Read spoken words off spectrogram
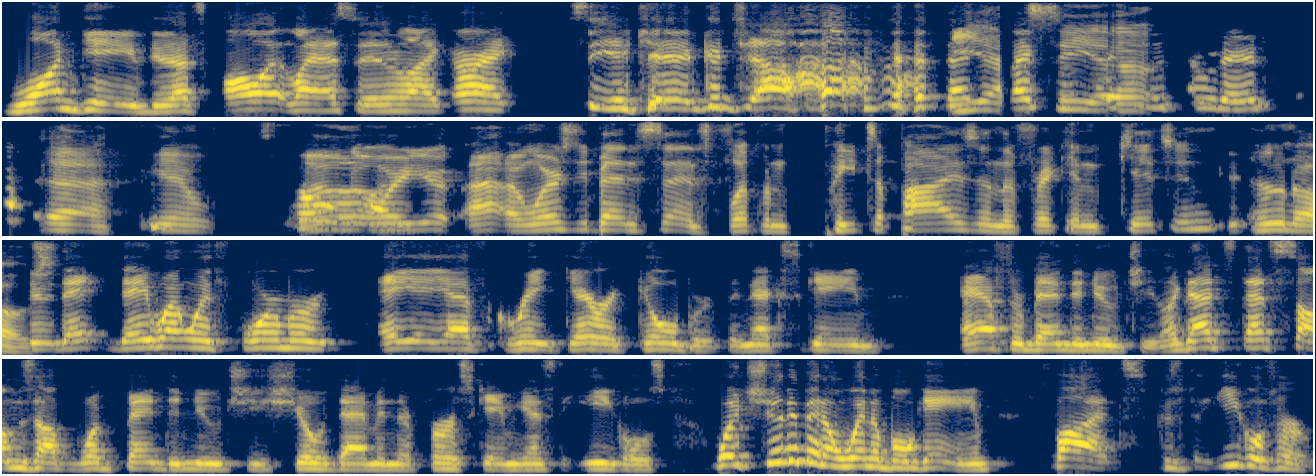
One game, dude. That's all it lasted. They're like, all right, see you, kid. Good job. yeah, see you. Yeah, you know, so I don't know where you're. Uh, where's he been since? Flipping pizza pies in the freaking kitchen? Who knows? Dude, they they went with former AAF great Garrett Gilbert the next game after Ben DiNucci. Like that's that sums up what Ben DiNucci showed them in their first game against the Eagles, which should have been a winnable game, but because the Eagles are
